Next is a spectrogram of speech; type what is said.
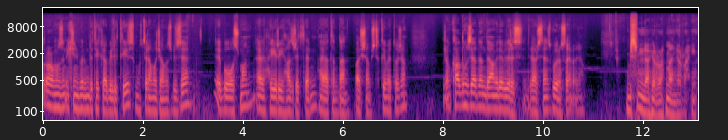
programımızın ikinci bölümünde tekrar birlikteyiz. Muhterem hocamız bize Ebu Osman el-Hayri Hazretleri'nin hayatından başlamıştı kıymetli hocam. Hocam kaldığımız yerden devam edebiliriz. Dilerseniz buyurun Sayın Hocam. Bismillahirrahmanirrahim.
